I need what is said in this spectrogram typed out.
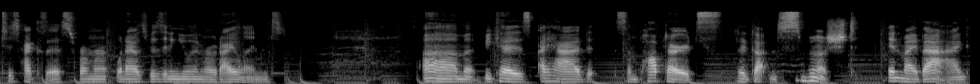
to Texas from when I was visiting you in Rhode Island. Um, because I had some Pop Tarts that had gotten smushed in my bag.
